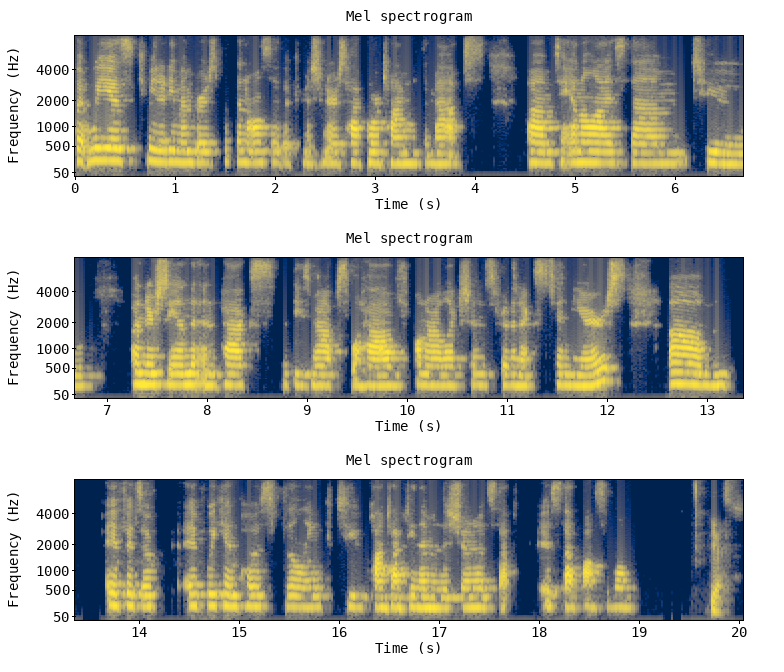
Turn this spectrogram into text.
that we as community members, but then also the commissioners have more time with the maps um, to analyze them, to understand the impacts that these maps will have on our elections for the next 10 years. Um, if it's a, if we can post the link to contacting them in the show notes, that is that possible? Yes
